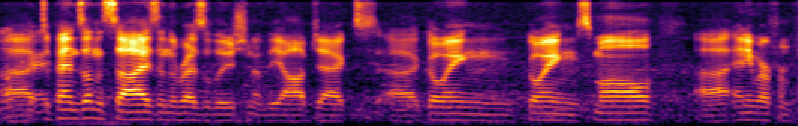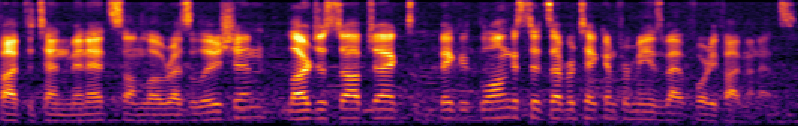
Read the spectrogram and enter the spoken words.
Uh, Okay. it depends on the size and the resolution of the object. Uh, going going small, uh, anywhere from five to 10 minutes on low resolution. Largest object, big, longest it's ever taken for me is about 45 minutes.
